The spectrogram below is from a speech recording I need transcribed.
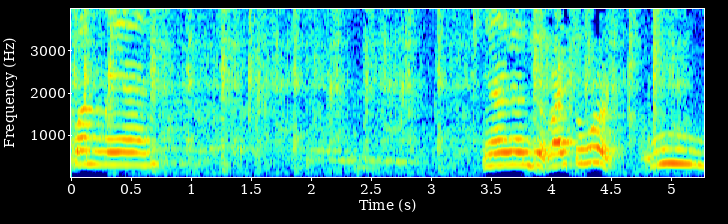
fun land. And I'm gonna get right to work. Ooh.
